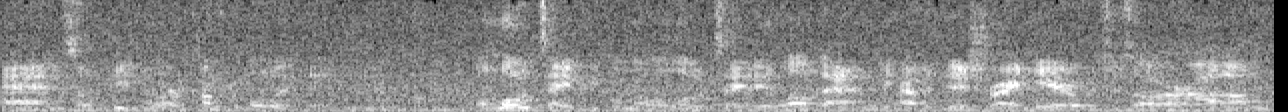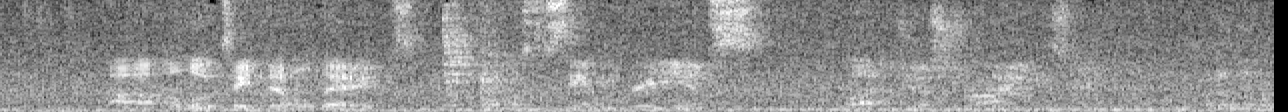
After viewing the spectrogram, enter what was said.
and so people are comfortable with it. Elote, people know elote. They love that, and we have a dish right here, which is our um, uh, elote deviled eggs. Almost the same ingredients, but just trying to put a little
